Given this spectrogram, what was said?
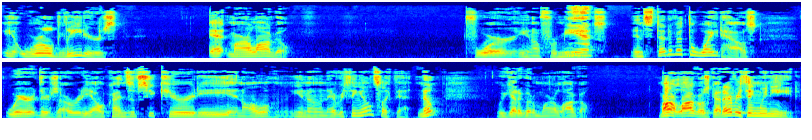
you know, world leaders at Mar-a-Lago for you know for meetings instead of at the White House where there's already all kinds of security and all you know and everything else like that. Nope, we got to go to Mar-a-Lago. Mar-a-Lago's got everything we need.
